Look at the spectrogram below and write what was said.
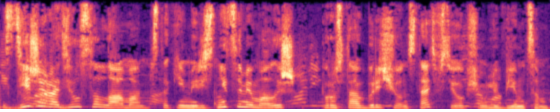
Здесь же родился лама. С такими ресницами малыш просто обречен стать всеобщим любимцем.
